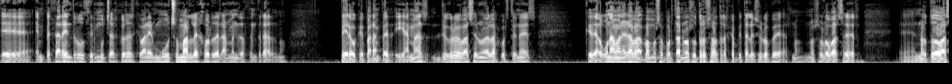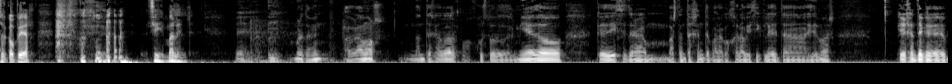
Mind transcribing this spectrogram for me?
eh, empezar a introducir muchas cosas que van a ir mucho más lejos de la almendra central, ¿no? Pero que para empezar... Y además yo creo que va a ser una de las cuestiones que de alguna manera va- vamos a aportar nosotros a otras capitales europeas, ¿no? No solo va a ser... eh, no todo va a ser copiar. Sí, vale. Eh, bueno, también hablamos, antes hablabas justo lo del miedo, que dice tener bastante gente para coger la bicicleta y demás. Que hay gente que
